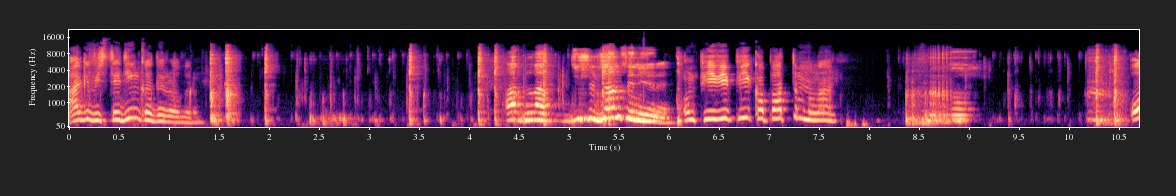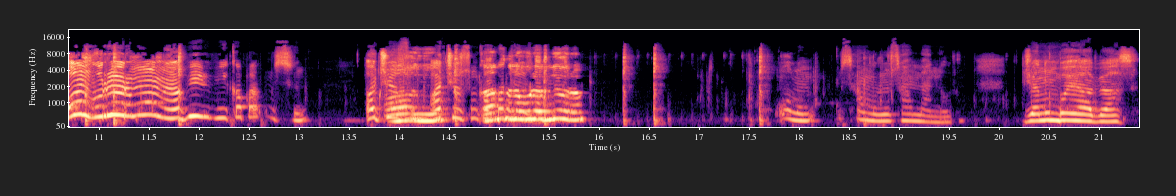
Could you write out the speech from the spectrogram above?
Akif istediğin kadar alırım. Hadi lan. Düşüreceğim seni yere. Oğlum PvP'yi kapattın mı lan? Oğlum vuruyorum olmuyor. PvP'yi kapatmışsın. Açıyorsun, Hayır. açıyorsun, Ben sana vurabiliyorum. Oğlum sen vuruyorsan ben de vururum. Canım bayağı bir az.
